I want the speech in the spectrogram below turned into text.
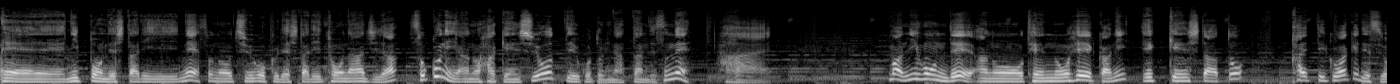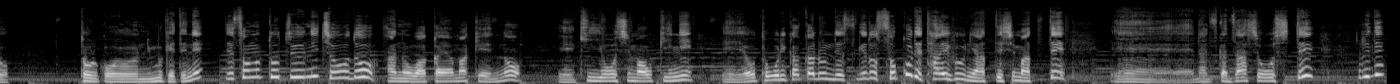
えー、日本でしたり、ね、その中国でしたり、東南アジア、そこにあの派遣しようっていうことになったんですね。はい。まあ、日本であの天皇陛下に謁見した後、帰っていくわけですよ。トルコに向けてね。で、その途中にちょうど、あの、和歌山県の、えー、紀伊大島沖に、えー、を通りかかるんですけど、そこで台風に遭ってしまって、えー、なんですか、座礁して、それで、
